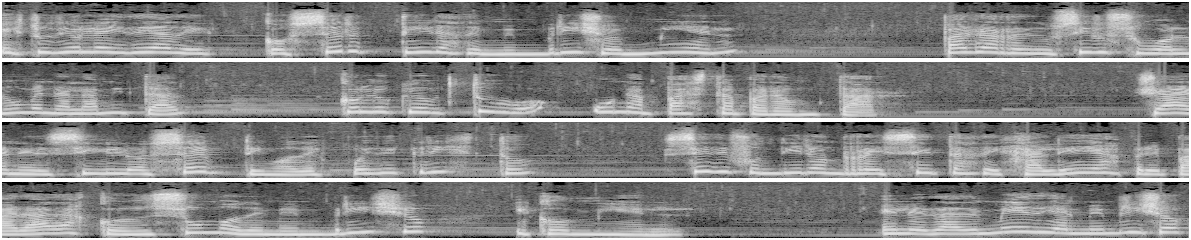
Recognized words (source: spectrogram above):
estudió la idea de coser tiras de membrillo en miel para reducir su volumen a la mitad, con lo que obtuvo una pasta para untar. Ya en el siglo VII después de Cristo, se difundieron recetas de jaleas preparadas con zumo de membrillo y con miel. En la Edad Media el membrillo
